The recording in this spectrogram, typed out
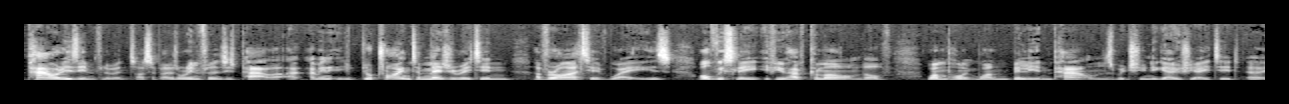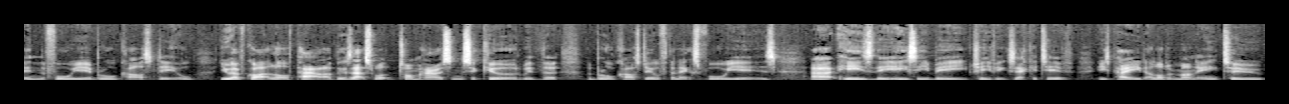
power is influence, I suppose, or influence is power. I, I mean, you're trying to measure it in a variety of ways. Obviously, if you have command of 1.1 billion pounds, which you negotiated uh, in the four-year broadcast deal, you have quite a lot of power because that's what Tom Harrison secured with the, the broadcast deal for the next four years. Uh, he's the ECB chief executive. He's paid a lot of money to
